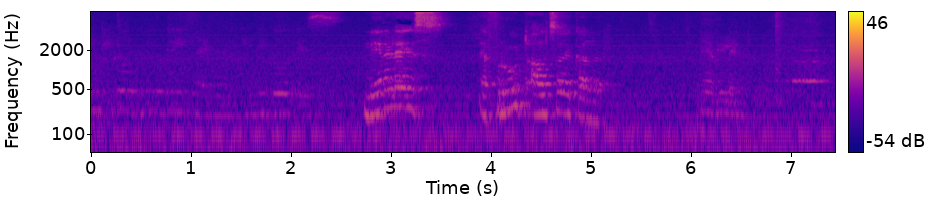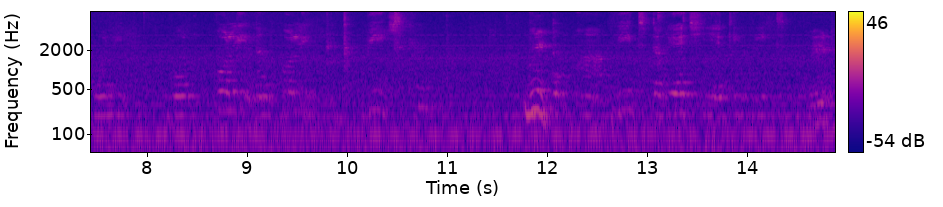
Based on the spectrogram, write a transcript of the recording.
Indigo, blue, green, like that. Indigo is Nerale is a fruit, also a color. Nerle. Holy, bo- holy, then holy, beach. Wheat. Uh, wheat, W-H-E-A-T, wheat. Wheat.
